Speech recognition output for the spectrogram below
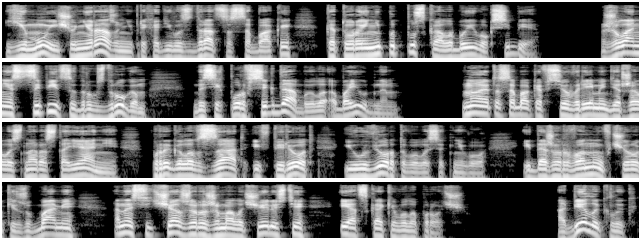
Ему еще ни разу не приходилось драться с собакой, которая не подпускала бы его к себе. Желание сцепиться друг с другом до сих пор всегда было обоюдным. Но эта собака все время держалась на расстоянии, прыгала взад и вперед и увертывалась от него, и даже рванув Чироки зубами, она сейчас же разжимала челюсти и отскакивала прочь. А белый клык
